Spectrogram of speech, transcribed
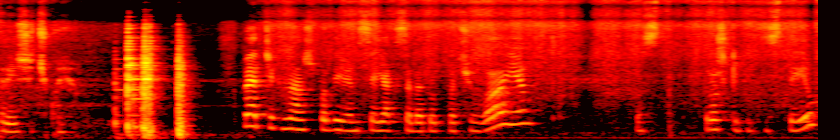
кришечкою. Перчик наш, подивимося, як себе тут почуває. Трошки підтістив.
